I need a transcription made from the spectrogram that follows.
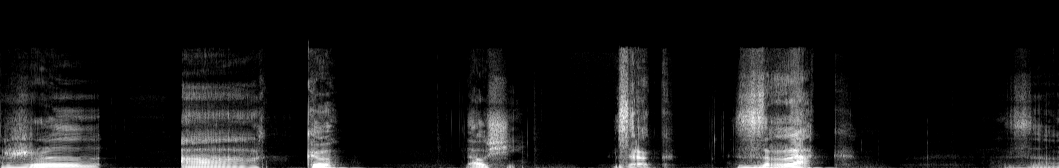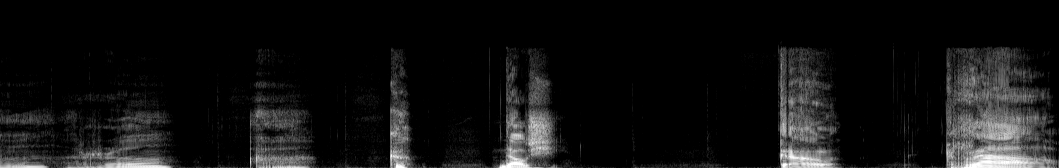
R, A, K. Další. Zrak. Zrak. Z, R, A, K. Další. Král. Král.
